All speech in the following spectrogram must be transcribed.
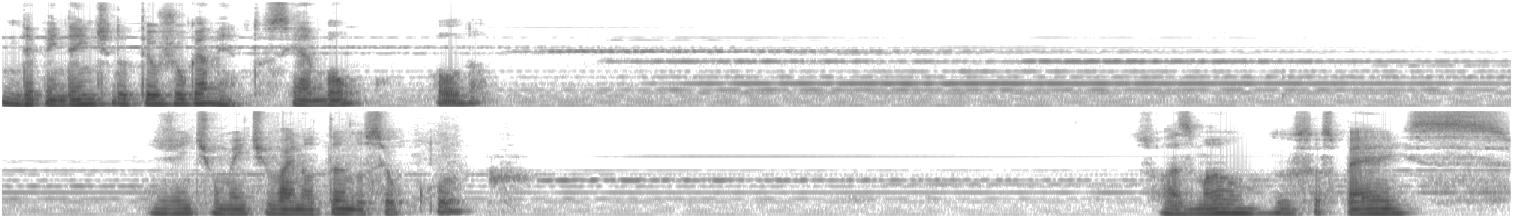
independente do teu julgamento, se é bom ou não. Gentilmente vai notando o seu corpo, suas mãos, os seus pés.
